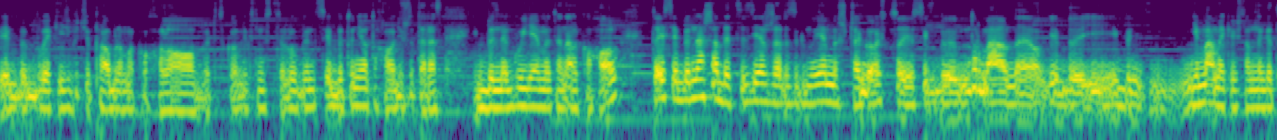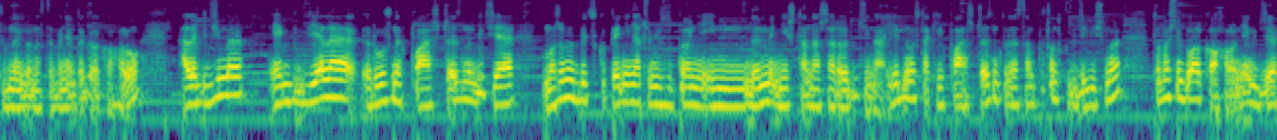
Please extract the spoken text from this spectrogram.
jakby był jakiś wiecie, problem alkoholowy czy cokolwiek w tym stylu, więc jakby to nie o to chodzi, że teraz jakby negujemy ten alkohol. To jest jakby nasza decyzja, że rezygnujemy z czegoś, co jest jakby normalne jakby i jakby nie mamy jakiegoś tam negatywnego nastawienia do tego alkoholu, ale widzimy jakby wiele różnych płaszczyzn, gdzie możemy być skupieni na czymś zupełnie innym niż ta nasza rodzina. Jedną z takich płaszczyzn, które na samym początku widzieliśmy, to właśnie był alkohol, nie? gdzie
